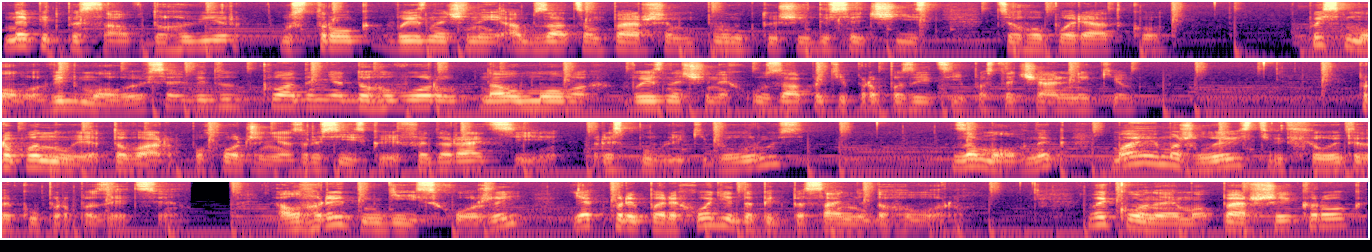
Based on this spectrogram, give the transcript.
не підписав договір у строк, визначений абзацом 1 пункту 66 цього порядку, письмово відмовився від укладення договору на умовах, визначених у запиті пропозиції постачальників, пропонує товар походження з Російської Федерації Республіки Білорусь, замовник має можливість відхилити таку пропозицію. Алгоритм дій схожий, як при переході до підписання договору. Виконуємо перший крок,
